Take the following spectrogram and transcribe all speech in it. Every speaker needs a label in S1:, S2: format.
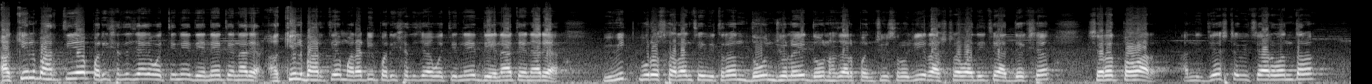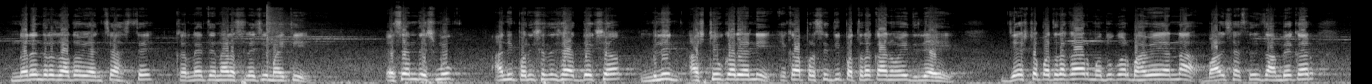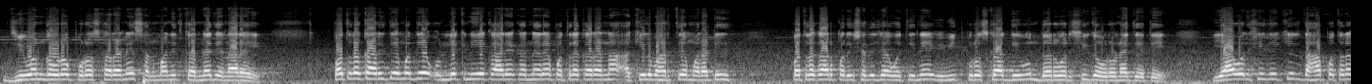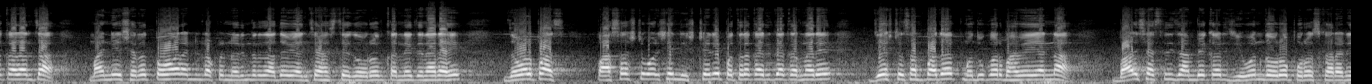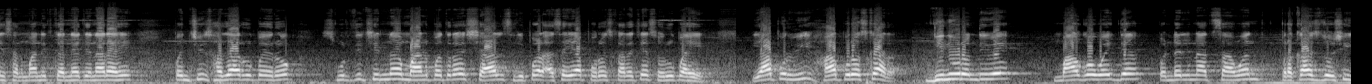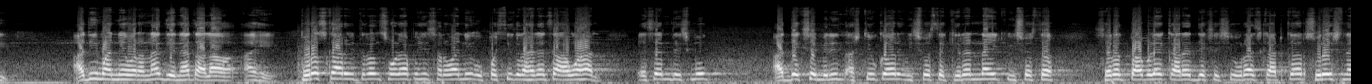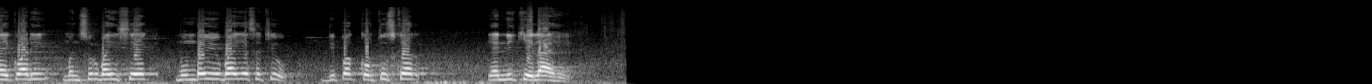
S1: अखिल भारतीय परिषदेच्या वतीने देण्यात येणाऱ्या अखिल भारतीय मराठी परिषदेच्या वतीने देण्यात येणाऱ्या विविध पुरस्कारांचे वितरण दोन जुलै दोन हजार पंचवीस रोजी राष्ट्रवादीचे अध्यक्ष शरद पवार आणि ज्येष्ठ विचारवंत नरेंद्र जाधव यांच्या हस्ते करण्यात येणार असल्याची माहिती एस एम देशमुख आणि परिषदेचे अध्यक्ष मिलिंद आष्टीवकर यांनी एका प्रसिद्धी पत्रकान्वये दिली आहे ज्येष्ठ पत्रकार मधुकर भावे यांना बाळशास्त्री जांभेकर जीवनगौरव पुरस्काराने सन्मानित करण्यात येणार आहे पत्रकारितेमध्ये उल्लेखनीय कार्य करणाऱ्या पत्रकारांना अखिल भारतीय मराठी पत्रकार परिषदेच्या वतीने विविध पुरस्कार देऊन दरवर्षी गौरवण्यात येते यावर्षी देखील दहा पत्रकारांचा मान्य शरद पवार आणि डॉक्टर नरेंद्र जाधव यांच्या हस्ते गौरव करण्यात येणार आहे जवळपास पासष्ट वर्षे निष्ठेने पत्रकारिता करणारे ज्येष्ठ संपादक मधुकर भावे यांना बाळशास्त्री जांभेकर जीवनगौरव पुरस्काराने सन्मानित करण्यात येणार आहे पंचवीस हजार रुपये रोख स्मृतिचिन्ह मानपत्र शाल श्रीफळ असे या पुरस्काराचे स्वरूप आहे यापूर्वी हा पुरस्कार दिनू रंदिवे मागो वैद्य पंढरीनाथ सावंत प्रकाश जोशी आदी मान्यवरांना देण्यात आला आहे पुरस्कार वितरण सोहळ्यापैकी सर्वांनी उपस्थित राहण्याचं आवाहन एस एम देशमुख अध्यक्ष मिलिंद अष्टीवकर विश्वस्त किरण नाईक विश्वस्त शरद पाबळे कार्याध्यक्ष शिवराज काटकर सुरेश नाईकवाडी मनसूरभाई शेख मुंबई विभागीय सचिव दीपक कौतुसकर यांनी केला आहे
